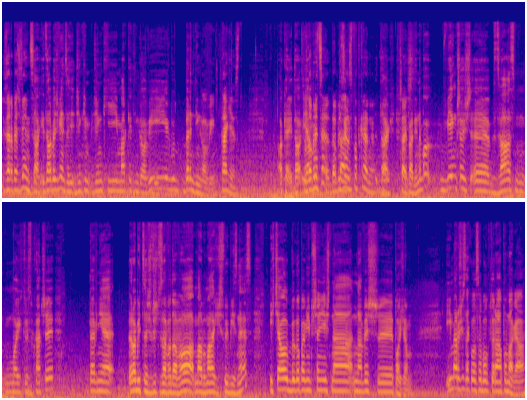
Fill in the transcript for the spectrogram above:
I zarabiać więcej. Tak, i zarabiać więcej dzięki, dzięki marketingowi i jakby brandingowi. Tak jest. Okej, to, To ja... dobry cel, dobry tak, cel spotkania. Tak, Cześć. dokładnie. No bo większość z Was, moich tu słuchaczy, pewnie robi coś w życiu zawodowo albo ma jakiś swój biznes i chciałoby go pewnie przenieść na, na wyższy poziom. I Mariusz jest taką osobą, która pomaga.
